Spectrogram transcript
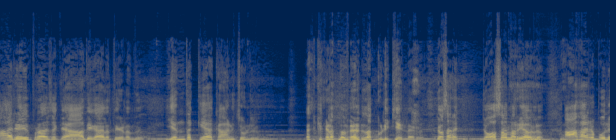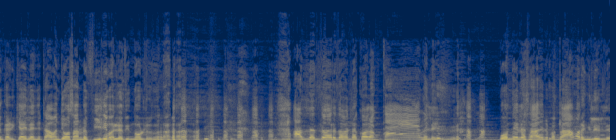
ആ രവിപ്രാശൊക്കെ ആദ്യ കാലത്ത് കിടന്ന് എന്തൊക്കെയാ കാണിച്ചോണ്ടിരുന്നത്? കിടന്ന് വെള്ളം കുടിക്കുകയല്ലായിരുന്നു ജോസാറെ ജോസാൻ അറിയാമല്ലോ. ആഹാരം പോലും കഴിക്കാനില്ലഞ്ഞിട്ട് അവൻ ജോസാറിന്റെ ഫിലിം അല്ലേ തിന്നോണ്ടിരുന്നത്? അതെന്തുവായിരുന്നു അവന്റെ കൊലം? കാന്നല്ലേ ഇരുന്ന്. ഒന്നുമില്ല സാധനം ഇപ്പൊ ഗ്ലാമർ എങ്കിലും ഇല്ല?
